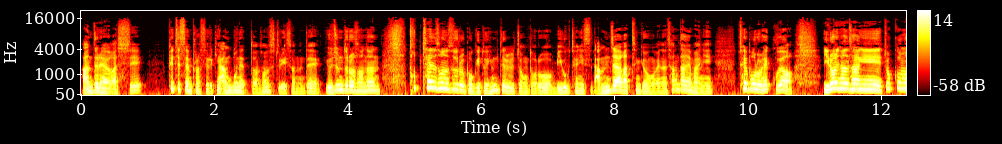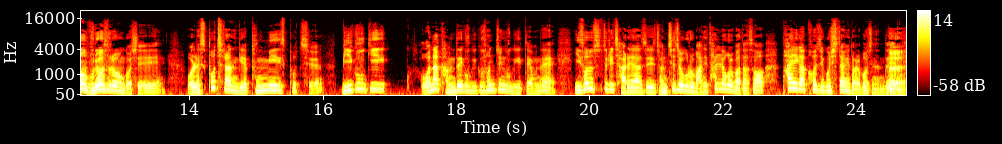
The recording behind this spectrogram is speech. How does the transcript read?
안드레 아가씨, 피트 샘프러스 이렇게 양분했던 선수들이 있었는데 요즘 들어서는 톱10 선수를 보기도 힘들 정도로 미국 테니스 남자 같은 경우에는 상당히 많이 퇴보를 했고요. 이런 현상이 조금은 우려스러운 것이 원래 스포츠라는 게 북미 스포츠, 미국이 워낙 강대국이고 선진국이기 때문에 이 선수들이 잘해야지 전체적으로 많이 탄력을 받아서 파이가 커지고 시장이 넓어지는데 네.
